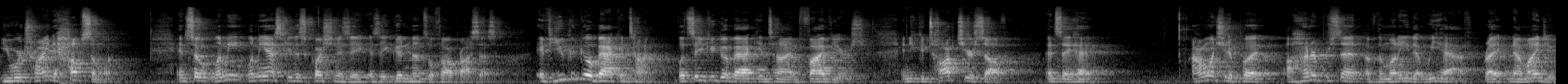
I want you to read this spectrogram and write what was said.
you were trying to help someone. And so let me let me ask you this question as a, as a good mental thought process if you could go back in time, let's say you could go back in time five years, and you could talk to yourself and say, hey, I want you to put 100% of the money that we have, right? Now, mind you,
